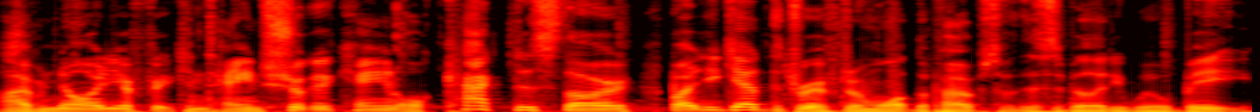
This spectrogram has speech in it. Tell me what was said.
I have no idea if it contains sugarcane or cactus though, but you get the drift on what the purpose of this ability will be.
